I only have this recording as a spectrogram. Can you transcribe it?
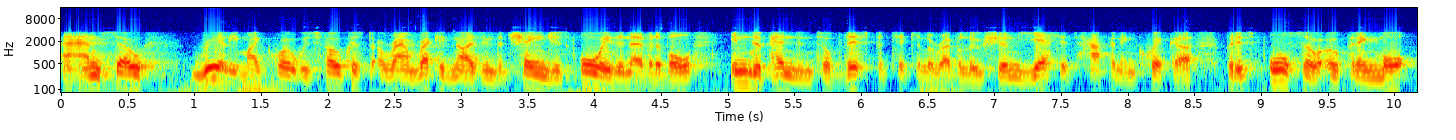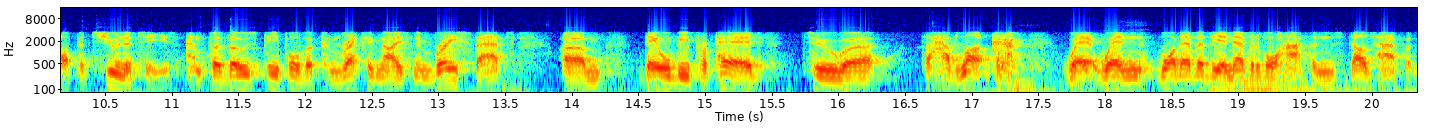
And so really my quote was focused around recognizing that change is always inevitable, independent of this particular revolution. Yes, it's happening quicker, but it's also opening more opportunities. And for those people that can recognize and embrace that, um, they will be prepared to, uh, to have luck where, when whatever the inevitable happens does happen.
